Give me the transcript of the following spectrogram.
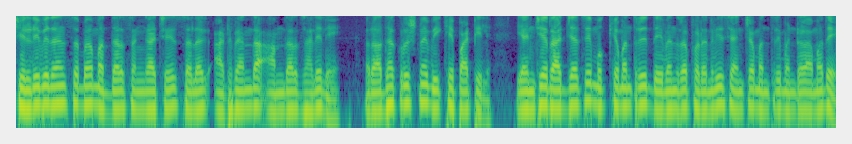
शिर्डी विधानसभा मतदारसंघाचे सलग आठव्यांदा आमदार झालेले राधाकृष्ण विखे पाटील यांचे राज्याचे मुख्यमंत्री देवेंद्र फडणवीस यांच्या मंत्रिमंडळामध्ये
